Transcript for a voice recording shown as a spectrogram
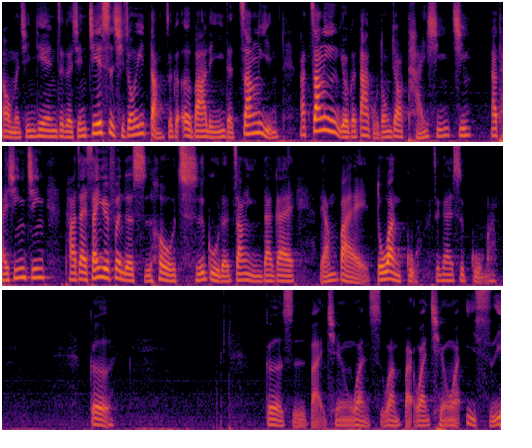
那我们今天这个先揭示其中一档，这个二八零一的彰银。那彰银有个大股东叫台新金，那台新金他在三月份的时候持股的彰银大概两百多万股，这应该是股吗？个。个十百千万十万百万千万亿十亿，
